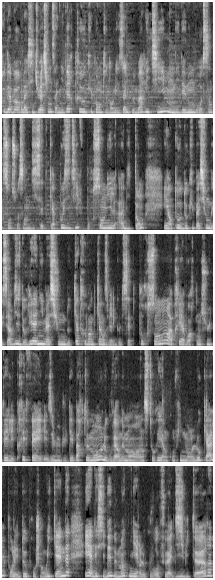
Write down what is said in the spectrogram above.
Tout d'abord, la situation sanitaire préoccupante dans les Alpes-Maritimes. On y dénombre 577 cas positifs pour 100 000 habitants et un taux d'occupation des services de réanimation de 95,7%. Après avoir consulté les préfets et les élus du département, le gouvernement a instauré un confinement local pour les deux prochains week-ends et a décidé de maintenir le couvre-feu à 18h.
